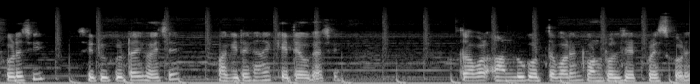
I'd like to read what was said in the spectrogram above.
করেছি, সেটুকুটাই হয়েছে। বাকিটা এখানে কেটেও গেছে। তো আবার আনডু করতে পারেন কন্ট্রোল জেড প্রেস করে।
